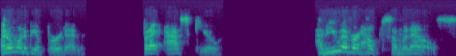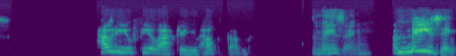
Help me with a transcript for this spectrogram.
I don't want to be a burden but i ask you have you ever helped someone else? How do you feel after you help them? Amazing amazing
